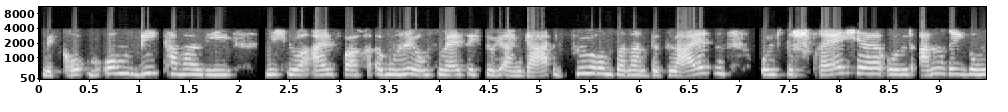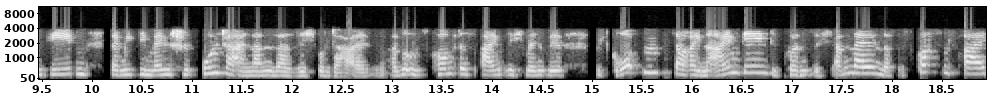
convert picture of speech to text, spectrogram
mit Gruppen um, wie kann man die nicht nur einfach museumsmäßig durch einen Garten führen, sondern begleiten und Gespräche und Anregungen geben, damit die Menschen untereinander sich unterhalten. Also uns kommt es eigentlich, wenn wir mit Gruppen da hineingehen, die können sich anmelden, das ist kostenfrei,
